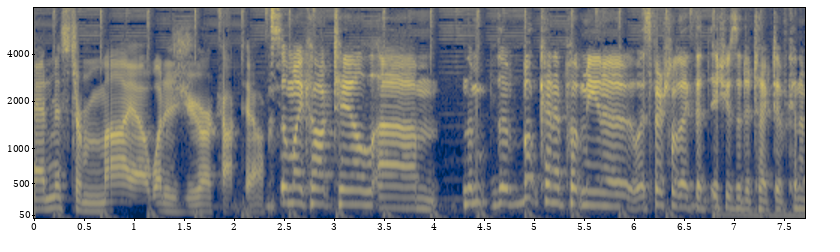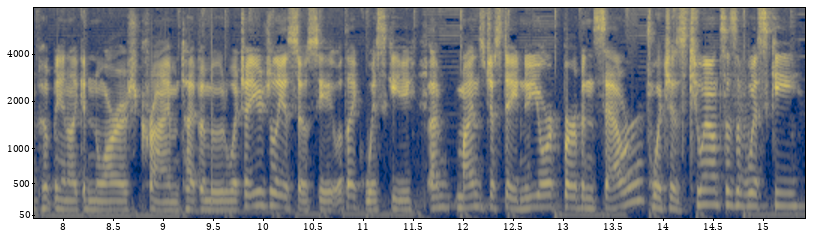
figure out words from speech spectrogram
And Mr. Maya, what is your cocktail? So my cocktail, um, the, the book kind of put me in a, especially like the issues of detective, kind of put me in like a noirish crime type of mood, which I usually associate with like whiskey. Um, mine's just a New York bourbon sour, which is two ounces of whiskey,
